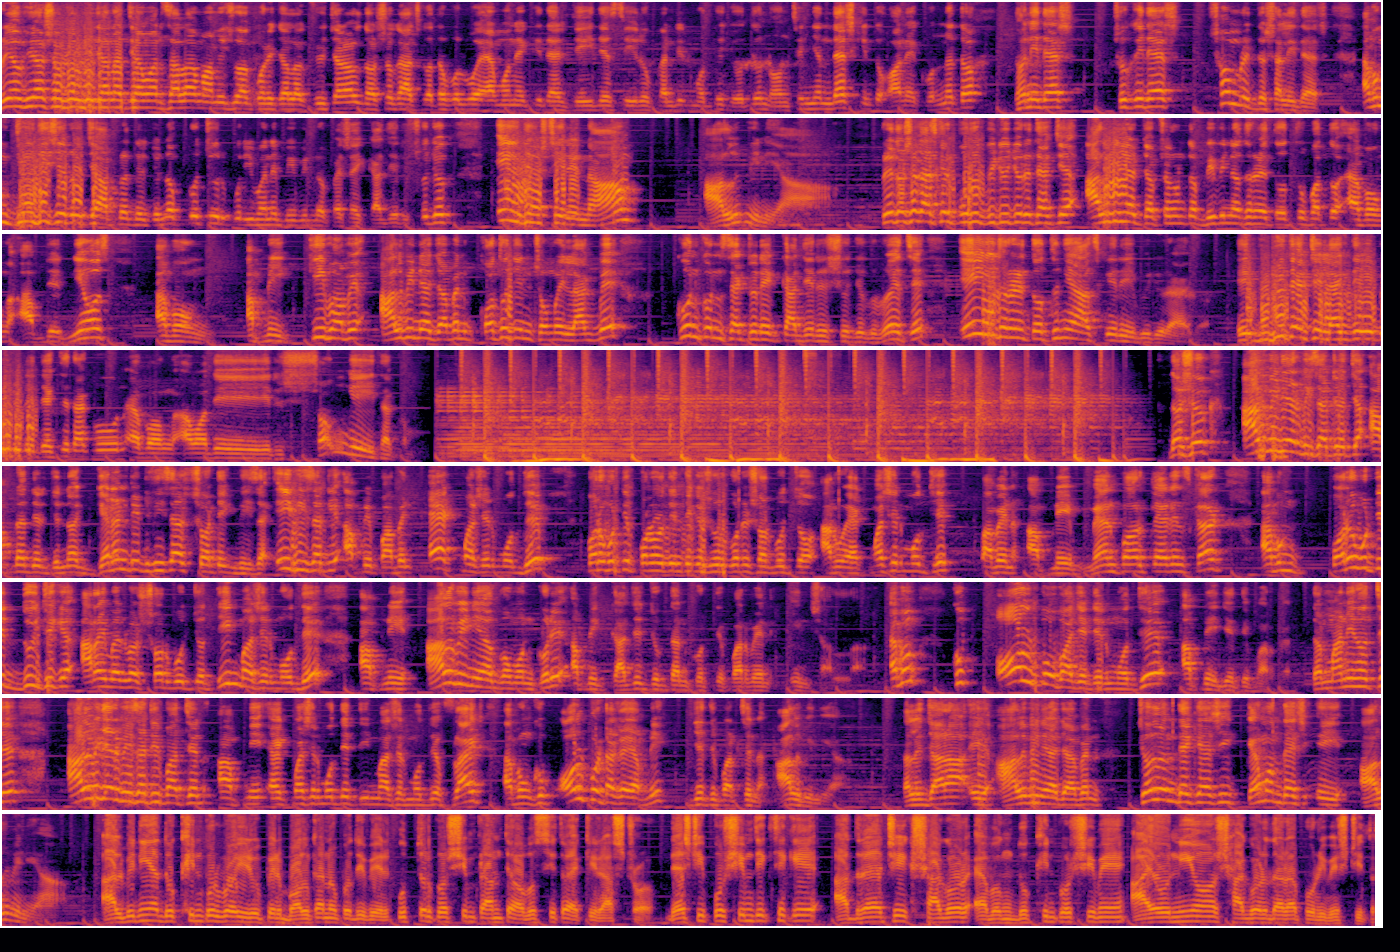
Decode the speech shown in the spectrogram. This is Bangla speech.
প্রিয় ভিউ সকলকে জানাচ্ছি আমার সালাম। আমি সোহাগ, পরিচালক ফিউচারাল দর্শক, আজ কথা বলব এমন একটি দেশ, যেই দেশ ইউরোপ কান্ট্রির মধ্যে যদিও নন সেঞ্জেন দেশ, কিন্তু অনেক উন্নত, ধনী দেশ, সুখী দেশ, সমৃদ্ধশালী দেশ। এবং যে দেশে রয়েছে আপনাদের জন্য প্রচুর পরিমাণে বিভিন্ন পেশায় কাজের সুযোগ। এই দেশটির নাম আলবেনিয়া। প্রিয় দর্শক, আজকের পুরো ভিডিও জুড়ে থাকছে আলবেনিয়ার জব সংক্রান্ত বিভিন্ন ধরনের তথ্যপত্র এবং আপডেট নিউজ এবং আপনি কীভাবে আলবেনিয়া যাবেন, কতদিন সময় লাগবে, কোন কোন সেক্টরে কাজের সুযোগ রয়েছে, এই ধরনের তথ্য নিয়ে আজকের এই ভিডিওর আয়োজন। এই ভিডিওতে একটি লাইক দিয়ে ভিডিওটি দেখতে থাকুন এবং আমাদের সঙ্গেই থাকুন। দর্শক আলবেনিয়ার ভিসাটি হচ্ছে আপনাদের জন্য গ্যারান্টিড ভিসা সঠিক ভিসা এই ভিসাটি আপনি পাবেন এক মাসের মধ্যে। পরবর্তী পনেরো দিন থেকে শুরু করে সর্বোচ্চ আরও এক মাসের মধ্যে পাবেন আপনি ম্যান পাওয়ার ক্লিয়ারেন্স কার্ড এবং পরবর্তী দুই থেকে আড়াই মাস বা সর্বোচ্চ তিন মাসের মধ্যে আপনি আলবেনিয়া গমন করে আপনি কাজে যোগদান করতে পারবেন ইনশাল্লাহ এবং খুব অল্প বাজেটের মধ্যে আপনি যেতে পারবেন। তার মানে হচ্ছে আলবেনিয়ার ভিসাটি পাচ্ছেন আপনি এক মাসের মধ্যে, তিন মাসের মধ্যে ফ্লাইট এবং খুব অল্প টাকায় আপনি যেতে পারছেন আলবেনিয়া তাহলে যারা এই আলবেনিয়া যাবেন, চলুন দেখে আসি কেমন দেশ এই আলবেনিয়া আলবেনিয়া দক্ষিণ পূর্ব ইউরোপের বলকান উপদ্বীপের উত্তর পশ্চিম প্রান্তে অবস্থিত একটি রাষ্ট্র। দেশটি পশ্চিম দিক থেকে আদ্রিয়াটিক সাগর এবং দক্ষিণ পশ্চিমে আয়োনীয় সাগর দ্বারা পরিবেষ্টিত।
